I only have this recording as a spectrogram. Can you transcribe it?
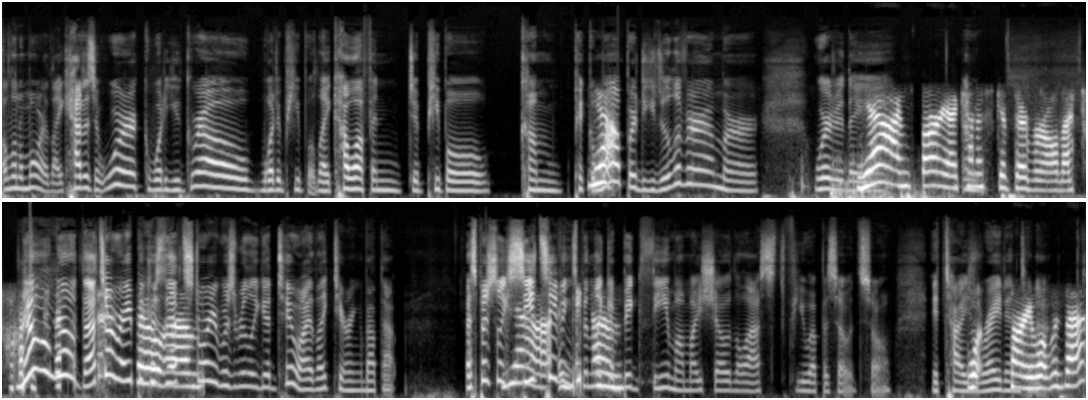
a little more. Like how does it work? What do you grow? What do people like how often do people come pick them yeah. up or do you deliver them or where do they yeah i'm sorry i kind of um, skipped over all that part no no that's all right because so, that um, story was really good too i liked hearing about that Especially yeah, seed saving's been like um, a big theme on my show the last few episodes, so it ties what, right into Sorry, what was that?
